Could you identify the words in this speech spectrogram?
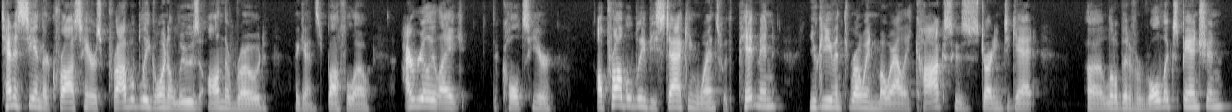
Tennessee and their crosshairs probably going to lose on the road against Buffalo. I really like the Colts here. I'll probably be stacking Wentz with Pittman. You could even throw in Mo Alie-Cox, who's starting to get a little bit of a role expansion.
